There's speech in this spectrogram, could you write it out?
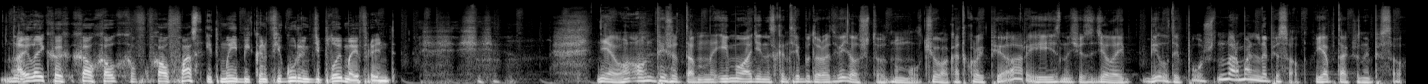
No. Ну. I like how, how, how fast it may be configure and deploy, my friend. Не, он, он пишет там, ему один из контрибуторов ответил, что, ну, мол, чувак, открой PR и, значит, сделай build и push. Ну, нормально написал. Я бы так же написал.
